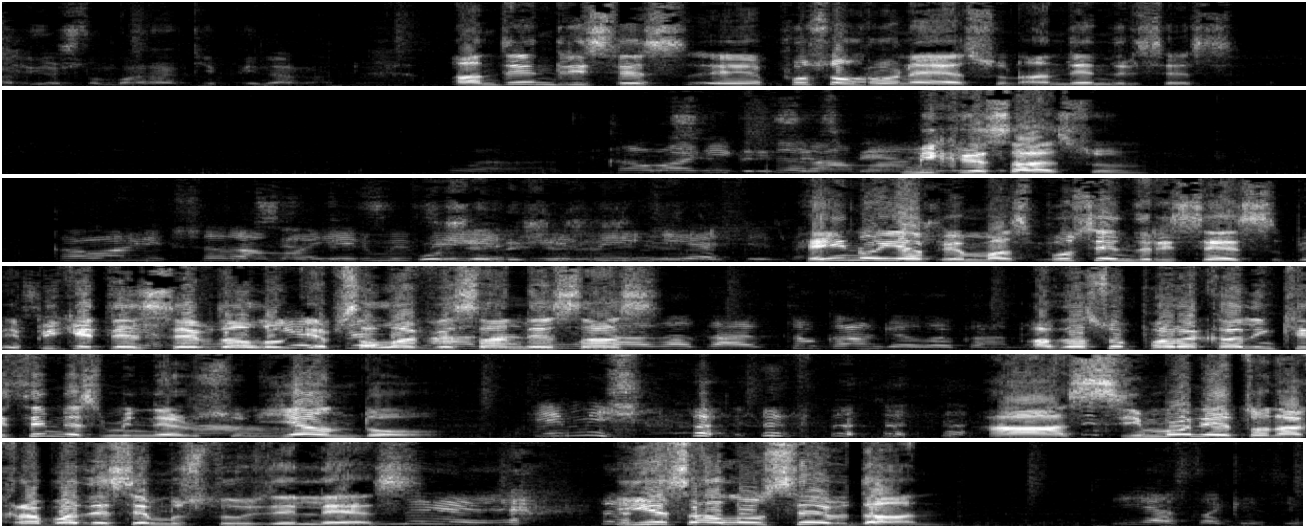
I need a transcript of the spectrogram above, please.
Αδείο στον παρά και πίναν να το. Andendrises, e, poson hroneasun, andendrises. Kava iksir ama. Mikresalsun. yaşında. Heino yapemaz, pos endrises, epiketen sevdalık, hep salafes annesas. Tokan ke tokan. Adaso para kalin kesenes minersun, yando. Demiş. Ha, Simone ton akraba dese mustuzeles. ne? İyes alon sevdan. Yasta kesip.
